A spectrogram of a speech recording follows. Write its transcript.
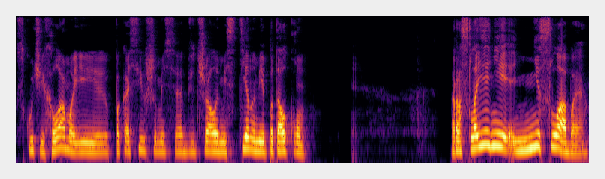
с кучей хлама и покосившимися обветшалыми стенами и потолком. Расслоение не слабое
